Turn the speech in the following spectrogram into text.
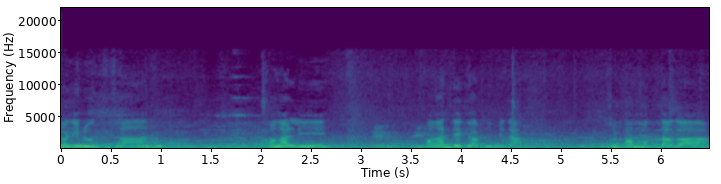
여기는 부산 광안리 광안대교 앞입니다. 지금 밥 먹다가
